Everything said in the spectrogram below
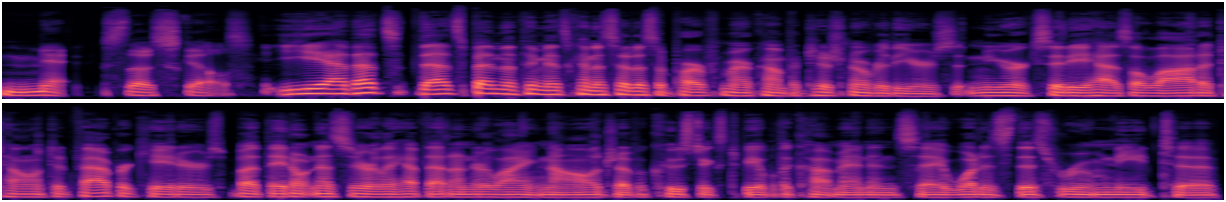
mix those skills. Yeah, that's that's been the thing that's kind of set us apart from our competition over the years. New York City has a lot of talented fabricators, but they don't necessarily have that underlying knowledge of acoustics to be able to come in and say what does this room need to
